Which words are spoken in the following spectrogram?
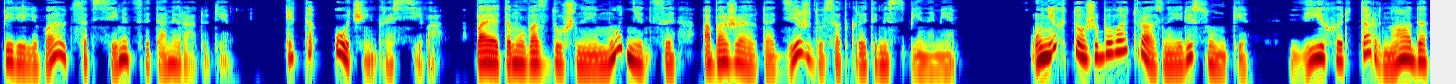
переливаются всеми цветами радуги. Это очень красиво. Поэтому воздушные модницы обожают одежду с открытыми спинами. У них тоже бывают разные рисунки: вихрь, торнадо,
